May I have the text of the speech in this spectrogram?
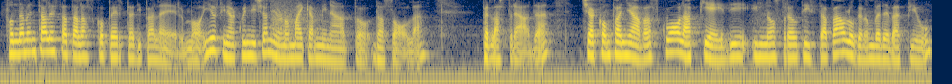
fondamentale è stata la scoperta di Palermo. Io fino a 15 anni non ho mai camminato da sola per la strada. Ci accompagnava a scuola a piedi il nostro autista Paolo che non vedeva più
